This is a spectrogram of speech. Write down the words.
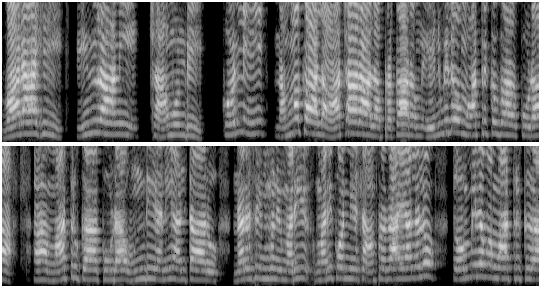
వారాహి, ఇంద్రాణి, చాముండి. కొన్ని నమ్మకాల ఆచారాల ప్రకారం ఎనిమిదో మాతృకగా కూడా ఆ మాతృక కూడా ఉంది అని అంటారు. నరసింహుని మరి మరికొన్ని సాంప్రదాయాలలో తొమ్మిదవ మాతృకగా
